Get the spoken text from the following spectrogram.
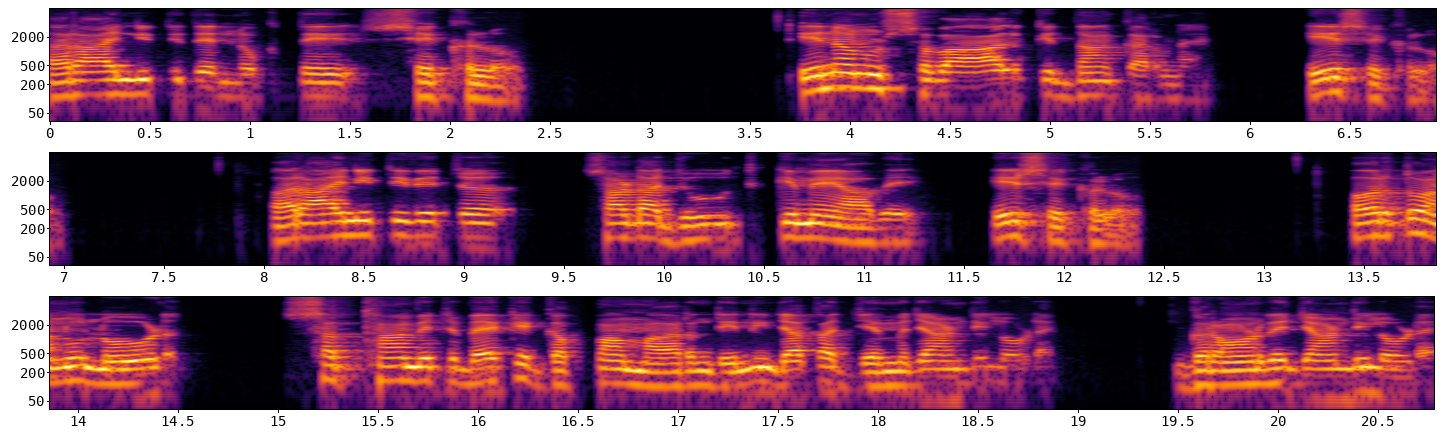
ਰਾਜਨੀਤੀ ਦੇ ਨੁਕਤੇ ਸਿੱਖ ਲਓ। ਇਹਨਾਂ ਨੂੰ ਸਵਾਲ ਕਿੱਦਾਂ ਕਰਨਾ ਹੈ, ਇਹ ਸਿੱਖ ਲਓ। ਰਾਜਨੀਤੀ ਵਿੱਚ ਸਾਡਾ ਜੂਥ ਕਿਵੇਂ ਆਵੇ, ਇਹ ਸਿੱਖ ਲਓ। ਔਰ ਤੁਹਾਨੂੰ ਲੋੜ ਸੱਥਾਂ ਵਿੱਚ ਬਹਿ ਕੇ ਗੱਪਾਂ ਮਾਰਨ ਦੀ ਨਹੀਂ, ਜਾਂ ਤਾਂ ਜਿਮ ਜਾਣ ਦੀ ਲੋੜ ਹੈ, ਗਰਾਊਂਡ ਵਿੱਚ ਜਾਣ ਦੀ ਲੋੜ ਹੈ,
